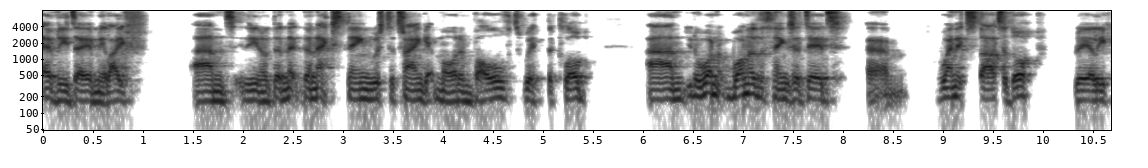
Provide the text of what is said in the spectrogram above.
every day of my life. And you know, the the next thing was to try and get more involved with the club. And you know, one one of the things I did um, when it started up, really,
